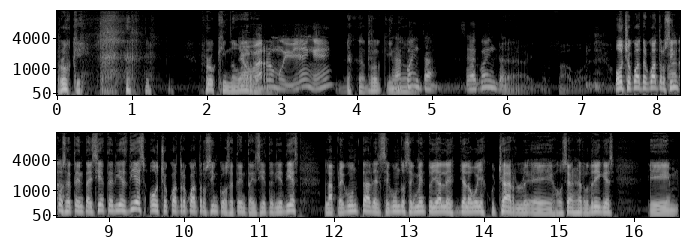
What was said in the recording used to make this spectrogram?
Rookie. Rookie no Yo barro muy bien, ¿eh? Rookie ¿Se da cuenta? ¿Se da cuenta? Ay, por favor. 844-577-1010, 844-577-1010. La pregunta del segundo segmento ya, le- ya lo voy a escuchar, eh, José Ángel Rodríguez. Eh,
